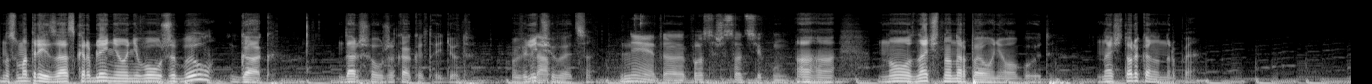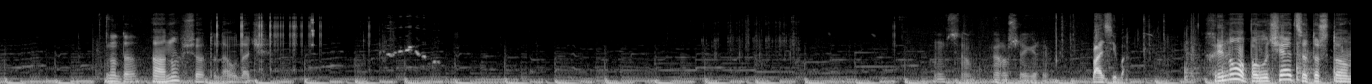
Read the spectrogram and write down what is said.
Ну смотри, за оскорбление у него уже был гак. Дальше уже как это идет? Увеличивается? Не, это просто 600 секунд. Ага. Ну, значит, на НРП у него будет. Значит, только на НРП. Ну да. А, ну все, тогда удачи. Ну все, хорошей игры. Спасибо. Хреново получается то, что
